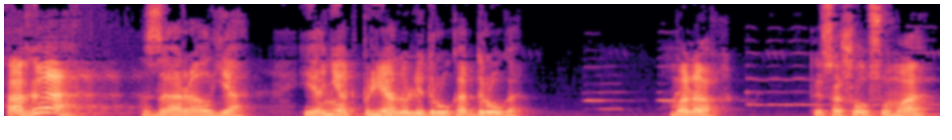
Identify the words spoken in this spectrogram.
Ага, заорал я, и они отпрянули друг от друга. Монах, ты сошел с ума?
